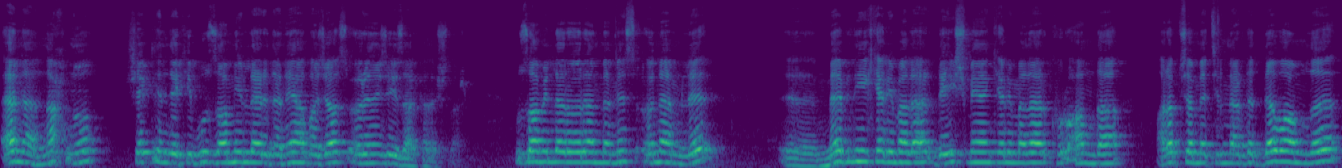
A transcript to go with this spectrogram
ene, nahnu şeklindeki bu zamirleri de ne yapacağız? Öğreneceğiz arkadaşlar. Bu zamirleri öğrenmemiz önemli. E, mebni kelimeler, değişmeyen kelimeler Kur'an'da, Arapça metinlerde devamlı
